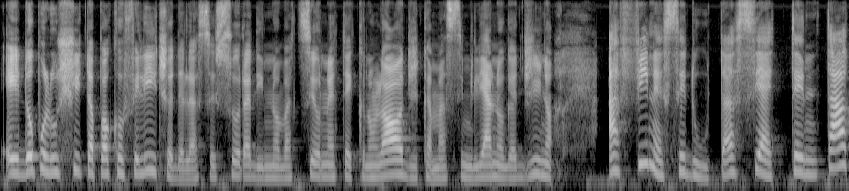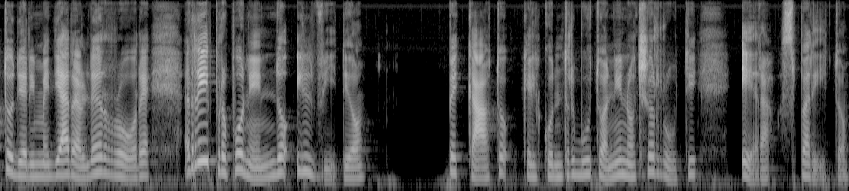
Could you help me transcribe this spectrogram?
e dopo l'uscita poco felice dell'assessora di innovazione tecnologica Massimiliano Gaggino, a fine seduta si è tentato di rimediare all'errore riproponendo il video. Peccato che il contributo a Nino Cerruti era sparito.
